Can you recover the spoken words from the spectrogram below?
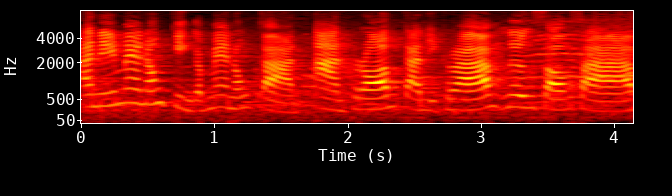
อันนี้แม่น้องกิ่งกับแม่น้องการ อ่านพร้อมกันอีกครั้งหนึ่งสองสาม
